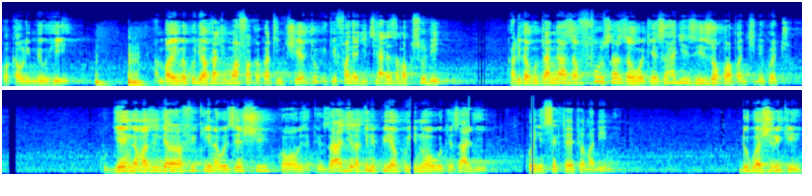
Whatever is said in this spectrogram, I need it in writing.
kwa kauli mbiu hii ambayo imekuja wakati mwafaka, wakati nchi yetu ikifanya jitihada za makusudi katika kutangaza fursa za uwekezaji zilizoko hapa nchini kwetu, kujenga mazingira rafiki na wezeshi kwa wawekezaji, lakini pia kuinua uwekezaji kwenye sekta yetu ya madini. Ndugu washiriki,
